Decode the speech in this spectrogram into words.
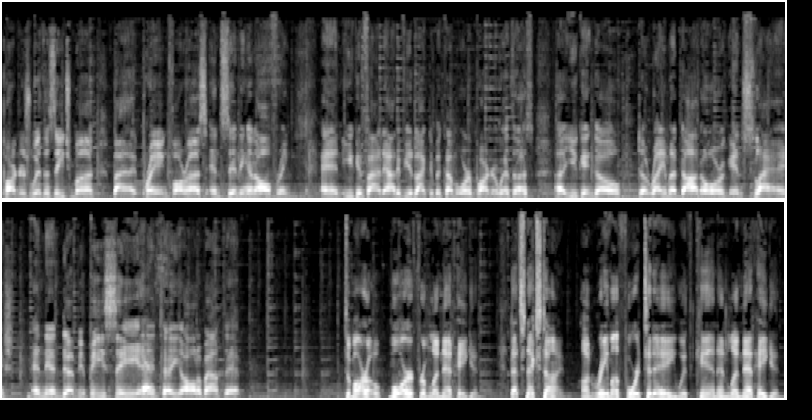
partners with us each month by praying for us and sending yes. an offering. And you can find out if you'd like to become a word partner with us. Uh, you can go to rhema.org and slash and then WPC yes. and then tell you all about that. Tomorrow, more from Lynette Hagin. That's next time on Rhema for Today with Ken and Lynette Hagin.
